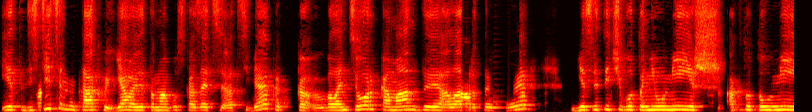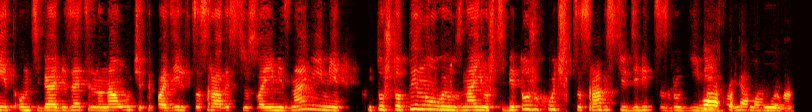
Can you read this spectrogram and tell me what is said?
и это действительно так, я это могу сказать от себя, как волонтер команды АЛЛАТРА ТВ, если ты чего-то не умеешь, а кто-то умеет, он тебя обязательно научит и поделится с радостью своими знаниями, и то, что ты новое узнаешь, тебе тоже хочется с радостью делиться с другими. Классно,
